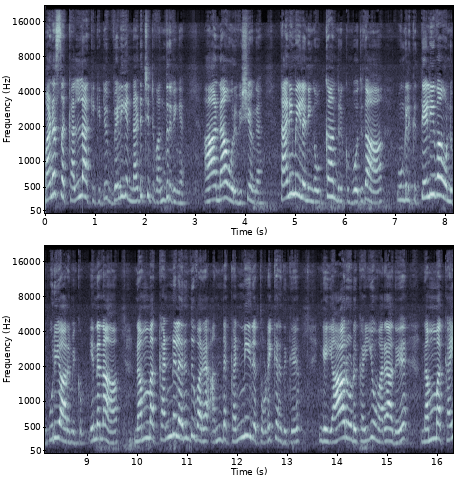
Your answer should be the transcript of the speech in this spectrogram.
மனசை கல்லாக்கிக்கிட்டு வெளியே நடிச்சிட்டு வந்துடுவீங்க ஆனா ஒரு விஷயங்க தனிமையில நீங்க உட்கார்ந்துருக்கும் போதுதான் உங்களுக்கு தெளிவா ஒன்று புரிய ஆரம்பிக்கும். என்னன்னா நம்ம கண்ணிலிருந்து வர அந்த கண்ணீரை துடைக்கிறதுக்கு இங்கே யாரோட கையும் வராது. நம்ம கை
